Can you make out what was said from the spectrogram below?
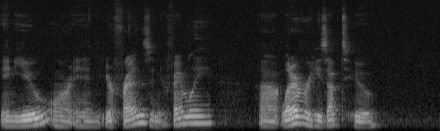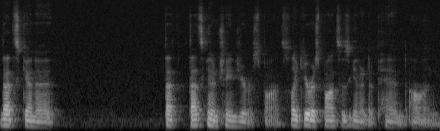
in you or in your friends, in your family, uh, whatever he's up to, that's gonna that that's gonna change your response. Like your response is gonna depend on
